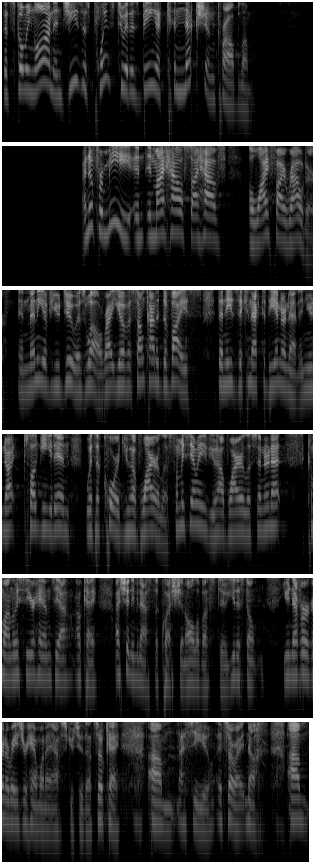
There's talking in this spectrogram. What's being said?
that's going on, and Jesus points to it as being a connection problem. I know for me, in, in my house, I have a Wi Fi router, and many of you do as well, right? You have some kind of device that needs to connect to the internet, and you're not plugging it in with a cord, you have wireless. Let me see how many of you have wireless internet. Come on, let me see your hands. Yeah, okay. I shouldn't even ask the question. All of us do. You just don't, you never are going to raise your hand when I ask you to. That's okay. Um, I see you. It's all right. No. Um,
